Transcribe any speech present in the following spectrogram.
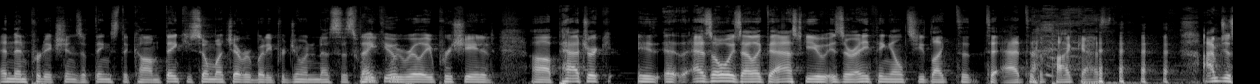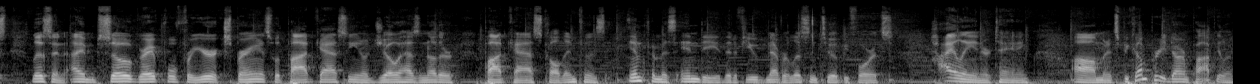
And then predictions of things to come. Thank you so much, everybody, for joining us this week. Thank you. We really appreciate it. Uh, Patrick, uh, as always, I like to ask you: Is there anything else you'd like to, to add to the podcast? I'm just listen. I'm so grateful for your experience with podcasting. You know, Joe has another podcast called Infamous Infamous Indie that if you've never listened to it before, it's highly entertaining. Um, and it's become pretty darn popular.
